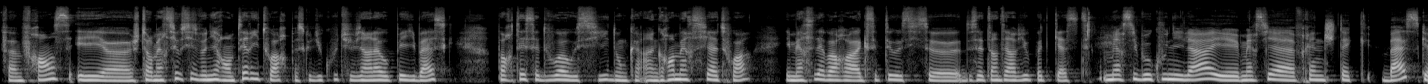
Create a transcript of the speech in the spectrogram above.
Femmes France. Et euh, je te remercie aussi de venir en territoire, parce que du coup, tu viens là au Pays Basque porter cette voix aussi. Donc, un grand merci à toi et merci d'avoir accepté aussi de cette interview podcast. Merci beaucoup, Nila, et merci à French Tech Basque.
